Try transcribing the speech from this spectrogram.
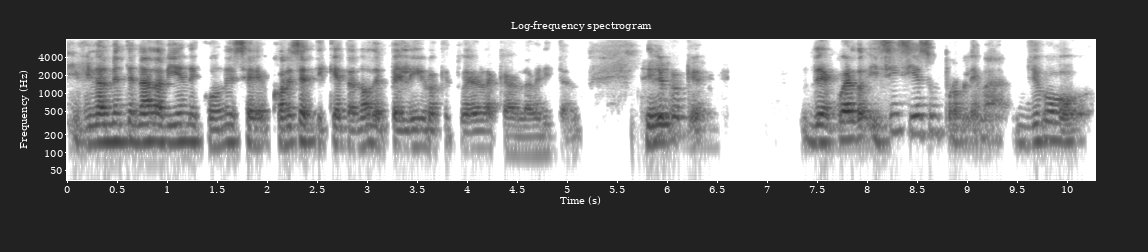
y finalmente nada viene con ese con esa etiqueta, ¿no? De peligro que tú eres la calaverita, ¿no? Sí. Yo creo que de acuerdo, y sí, sí es un problema. Digo,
